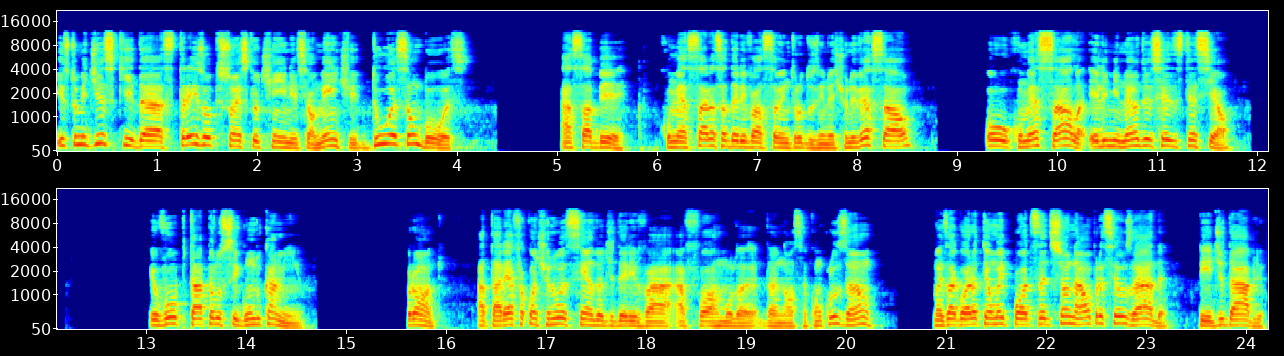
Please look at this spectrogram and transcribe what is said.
Isto me diz que das três opções que eu tinha inicialmente, duas são boas. A saber, começar essa derivação introduzindo este universal, ou começá-la eliminando esse existencial. Eu vou optar pelo segundo caminho. Pronto, a tarefa continua sendo a de derivar a fórmula da nossa conclusão, mas agora eu tenho uma hipótese adicional para ser usada, P de W.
